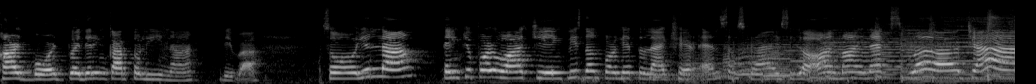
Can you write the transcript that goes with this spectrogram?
cardboard. Pwede rin cartolina, 'di ba? So, yun lang. Thank you for watching. Please don't forget to like, share, and subscribe. See you on my next vlog. Ciao!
